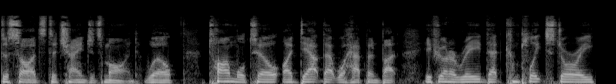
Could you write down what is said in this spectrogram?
decides to change its mind. Well, time will tell. I doubt that will happen. But if you want to read that complete story,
